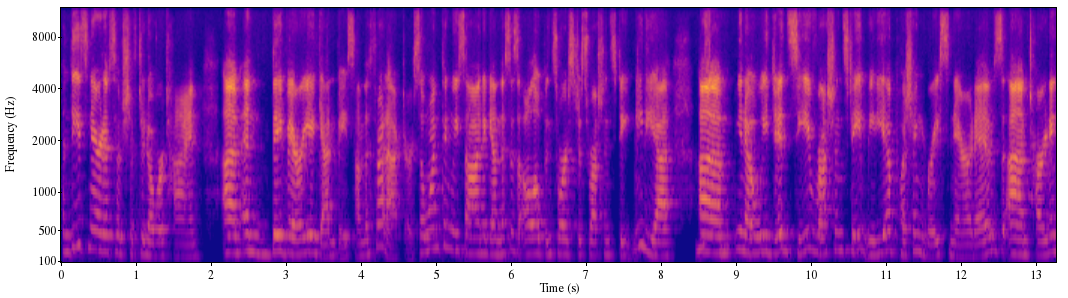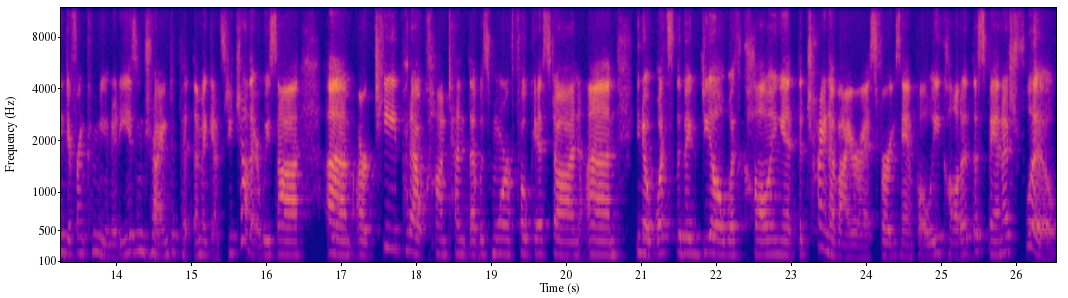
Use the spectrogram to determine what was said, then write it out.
and these narratives have shifted over time um, and they vary again based on the threat actor. So one thing we saw, and again, this is all open source, just Russian state media, um, you know, we did see Russian state media pushing race narratives, um, targeting different communities and trying to pit them against each other. We saw um, RT put out content that was more focused on, um, you know, what's the big deal with calling it the China virus, for example. We called it the Spanish flu.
